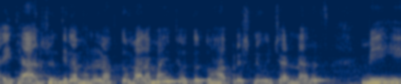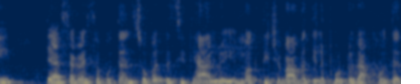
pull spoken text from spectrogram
इथे अर्जुन तिला म्हणू लागतो मला माहिती होतं तू हा प्रश्न विचारणारच. मीही त्या सगळ्या सबुतांसोबतच इथे आलो आहे मग तिचे बाबा तिला फोटो दाखवतात.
